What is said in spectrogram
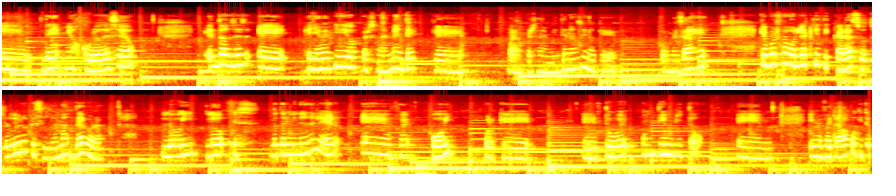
eh, de Mi Oscuro Deseo. Entonces, eh, ella me pidió personalmente que bueno, personalmente no, sino que por mensaje, que por favor le criticara su otro libro que se llama Débora. Lo, lo, es, lo terminé de leer eh, fue hoy porque eh, tuve un tiempito em, y me faltaba poquito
